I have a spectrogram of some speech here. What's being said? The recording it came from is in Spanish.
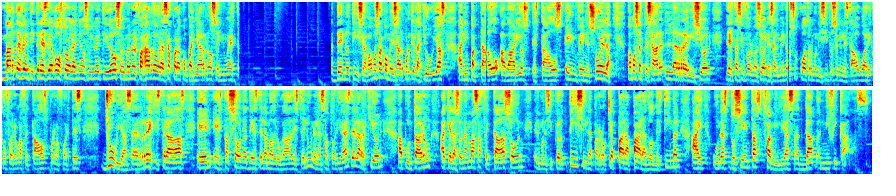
Martes 23 de agosto del año 2022, soy Manuel Fajardo, gracias por acompañarnos en nuestra de noticias. Vamos a comenzar porque las lluvias han impactado a varios estados en Venezuela. Vamos a empezar la revisión de estas informaciones. Al menos cuatro municipios en el estado Guárico fueron afectados por las fuertes lluvias eh, registradas en esta zona desde la madrugada de este lunes. Las autoridades de la región apuntaron a que las zonas más afectadas son el municipio Ortiz y la parroquia Parapara, donde estiman hay unas 200 familias damnificadas.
